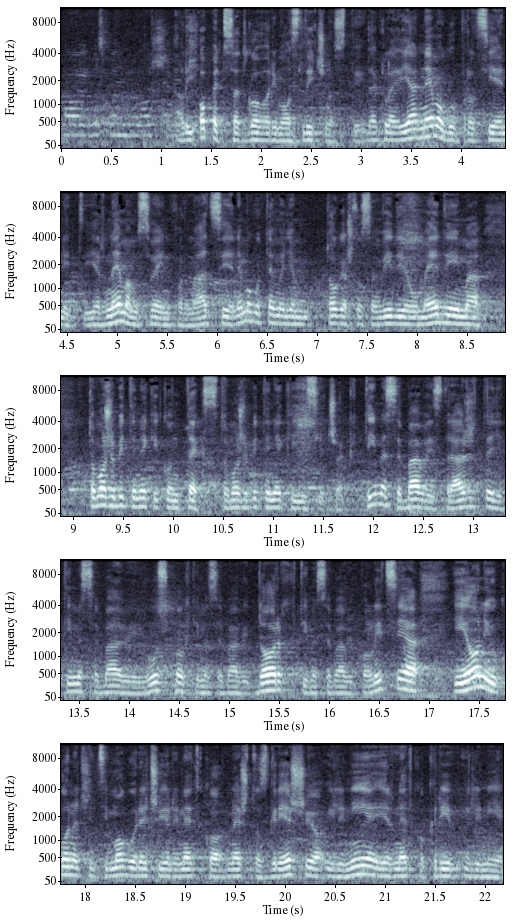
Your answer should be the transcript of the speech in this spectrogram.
kao i gospodin Milošević. Ali opet sad govorimo o sličnosti. Dakle, ja ne mogu procijeniti jer nemam sve informacije, ne mogu temeljem toga što sam vidio u medijima to može biti neki kontekst, to može biti neki isječak. Time se bave istražitelji, time se bavi USKOK, time se bavi DORH, time se bavi policija i oni u konačnici mogu reći je li netko nešto zgriješio ili nije, jer netko kriv ili nije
